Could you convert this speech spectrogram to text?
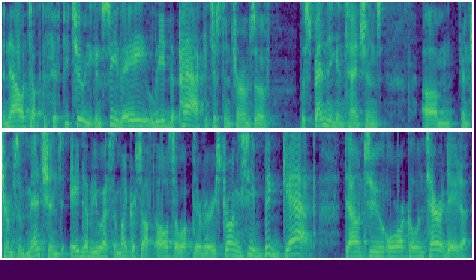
and now it's up to 52. You can see they lead the pack just in terms of the spending intentions. Um, in terms of mentions, AWS and Microsoft also up there very strong. You see a big gap down to Oracle and Teradata.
